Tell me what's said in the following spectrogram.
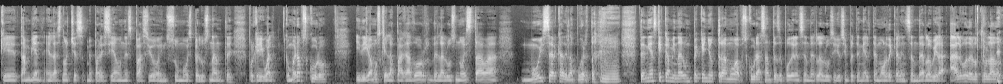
que también en las noches me parecía un espacio en sumo espeluznante porque igual como era oscuro y digamos que el apagador de la luz no estaba muy cerca de la puerta. Tenías que caminar un pequeño tramo a oscuras antes de poder encender la luz y yo siempre tenía el temor de que al encenderla hubiera algo del otro lado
